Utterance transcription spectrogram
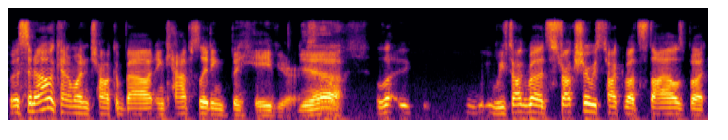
But so now I kind of want to talk about encapsulating behavior. Yeah. le- we've talked about structure, we've talked about styles, but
